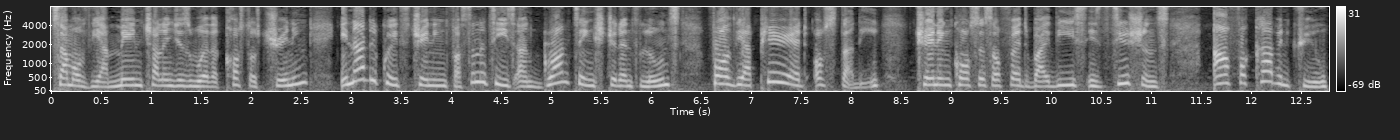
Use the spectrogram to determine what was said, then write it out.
Some of their main challenges were the cost of training, inadequate training facilities and granting student loans for their period of study. Training courses offered by these institutions are for cabin crew,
